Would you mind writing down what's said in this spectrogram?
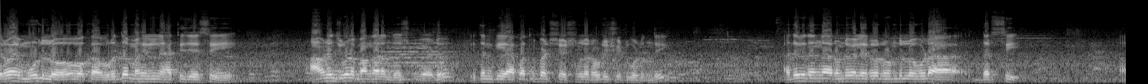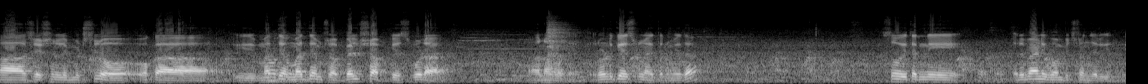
ఇరవై మూడులో ఒక వృద్ధ మహిళని హత్య చేసి ఆమె నుంచి కూడా బంగారం దోచుకుపోయాడు. ఇతనికి ఆ కొత్తపేట స్టేషన్లో రౌడీ షీట్ కూడా ఉంది. అదేవిధంగా రెండు వేల ఇరవై రెండులో కూడా దర్శి ఆ స్టేషన్ లిమిట్స్లో ఒక ఈ మద్యం మద్యం షాప్ బెల్ట్ షాప్ కేసు కూడా నమోదైంది. రెండు కేసులు ఉన్నాయి ఇతని మీద. సో ఇతన్ని రిమాండ్కి పంపించడం జరిగింది.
